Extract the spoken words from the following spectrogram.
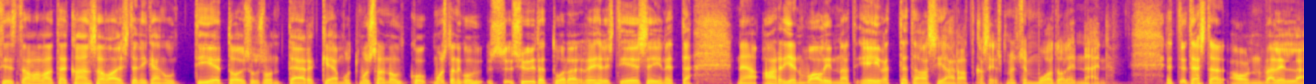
siis tavallaan tämä kansalaisten ikään kuin tietoisuus on tärkeä, mutta minusta on, ollut, musta on niin syytä tuoda rehellisesti esiin, että nämä arjen valinnat eivät tätä asiaa ratkaise, jos mä sen muotoilen näin. Että tästä on välillä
